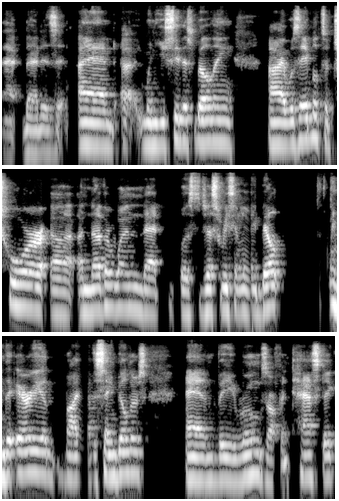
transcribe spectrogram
that that is it. And uh, when you see this building, I was able to tour uh, another one that was just recently built in the area by the same builders, and the rooms are fantastic.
